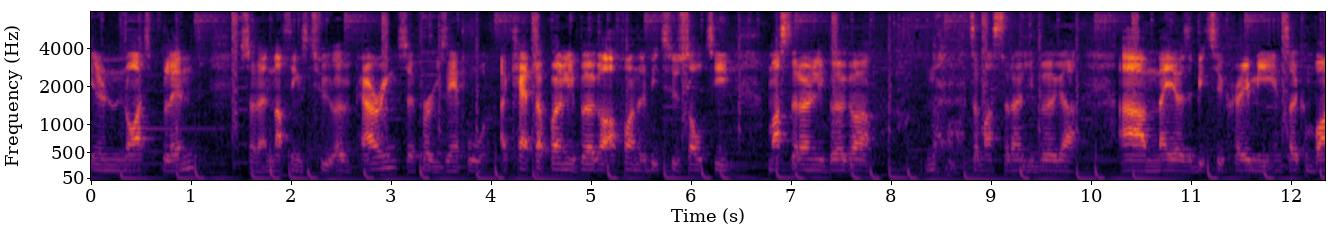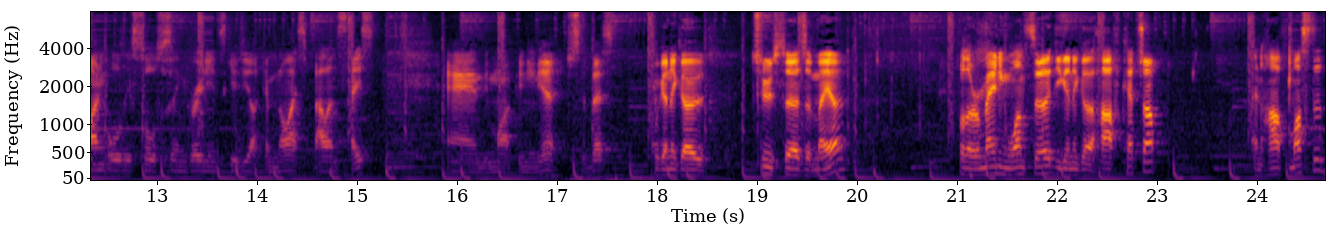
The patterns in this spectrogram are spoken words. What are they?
in a nice blend so that nothing's too overpowering. So for example, a ketchup only burger, I find it a bit too salty. Mustard only burger, no, it's a mustard only burger. Um, mayo is a bit too creamy, and so combining all these sauces and ingredients gives you like a nice balanced taste. And in my opinion, yeah, just the best. We're gonna go two thirds of mayo. For the remaining one third, you're gonna go half ketchup and half mustard.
